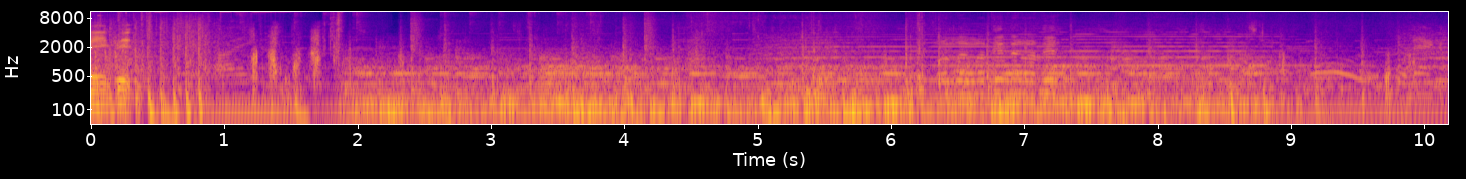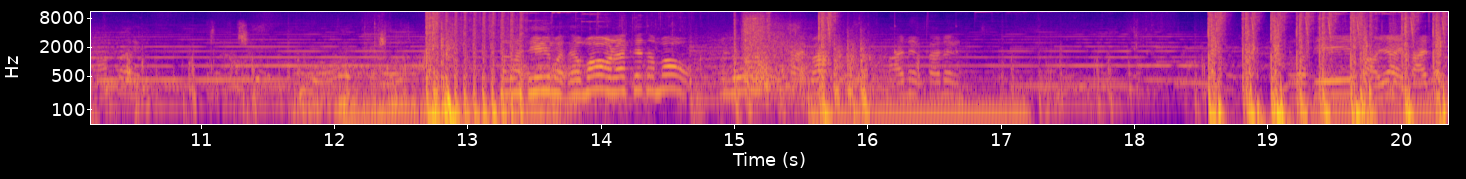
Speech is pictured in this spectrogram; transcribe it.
มีพี่ นึ่งนาทีเหมือนเทอร์โมนะเทอร์โมไม่รู้ถ่ายปะตายหนึ่งตายหนึ่งหนึ่งนาทีเสาใหญ่ตายหนึ่ง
